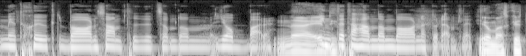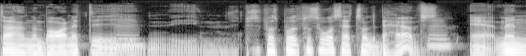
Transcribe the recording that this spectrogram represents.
med ett sjukt barn samtidigt som de jobbar. Nej, Inte det, ta hand om barnet ordentligt. jo, man ska ju ta hand om barnet i, Mm. i på, på, på så sätt som det behövs. Mm. Eh, men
